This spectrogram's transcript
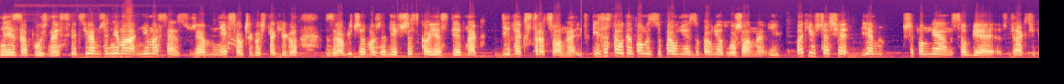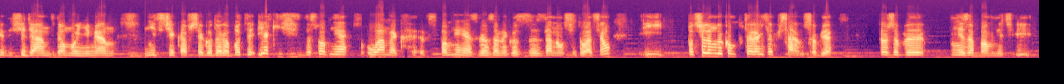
nie jest za późno. I stwierdziłem, że nie ma, nie ma sensu, że ja bym nie chciał czegoś takiego zrobić, że może nie wszystko jest jednak, jednak stracone. I, I został ten pomysł zupełnie, zupełnie odłożony. I po jakimś czasie ja przypomniałem sobie w trakcie, kiedy siedziałem w domu i nie miałem nic ciekawszego do roboty, jakiś dosłownie ułamek wspomnienia związanego z, z daną sytuacją i podszedłem do komputera i zapisałem sobie to, żeby nie zapomnieć. I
